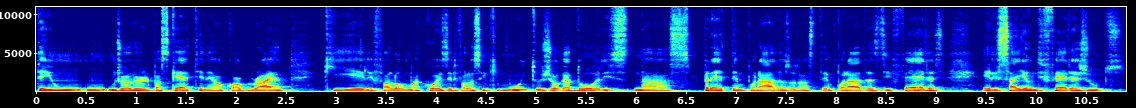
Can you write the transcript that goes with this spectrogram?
tem um, um, um, jogador de basquete, né, o Kobe Bryant, que ele falou uma coisa. Ele falou assim que muitos jogadores nas pré-temporadas ou nas temporadas de férias, eles saíam de férias juntos.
